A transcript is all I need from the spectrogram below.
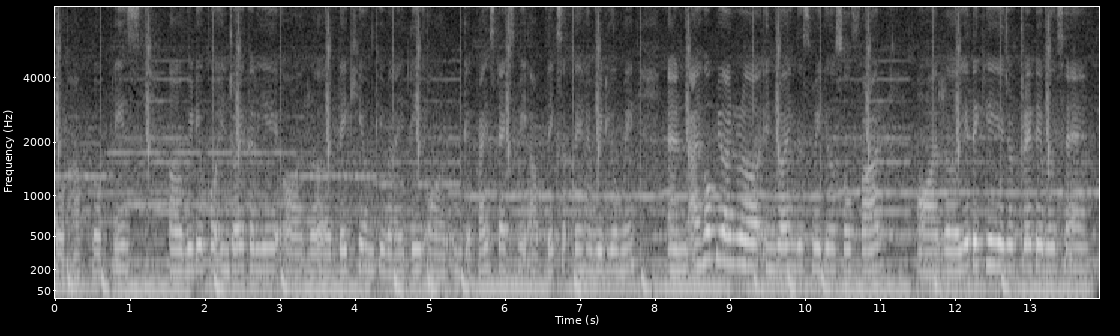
तो आप प्लीज़ वीडियो को एंजॉय करिए और देखिए उनकी वैरायटी और उनके प्राइस टैक्स भी आप देख सकते हैं वीडियो में। And I hope you are enjoying this video so far और ये देखिए ये जो ट्रे टेबल्स हैं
